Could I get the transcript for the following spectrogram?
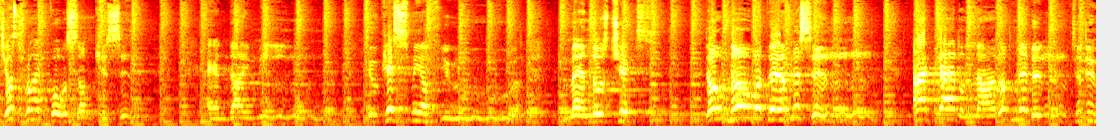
just right for some kissing. And I mean to kiss me a few. Man, those chicks don't know what they're missing. I got a lot of living to do.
